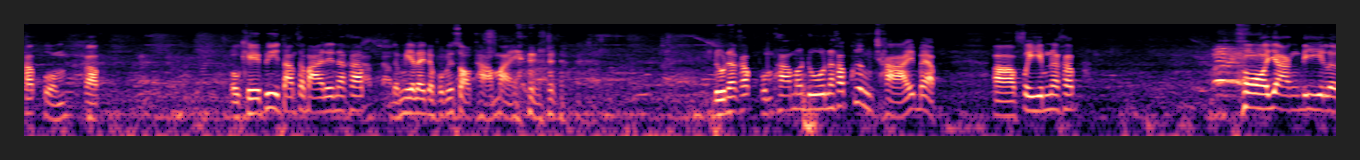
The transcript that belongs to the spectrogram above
ครับผมครับ โอเคพี่ตามสบายเลยนะครับครับครับเดี๋ยวมีอะไรเดี๋ยวผมไปสอบถามใหม่ ดูนะครับ ผมพามาดูนะครับ เครื่องฉายแบบอ่าฟิล์มนะครับห่ออย่างดีเล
